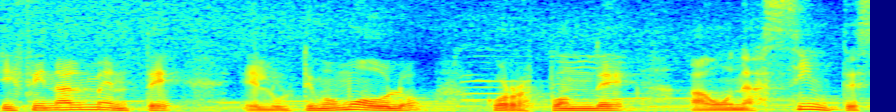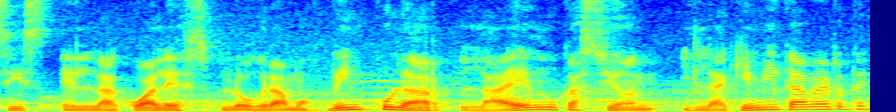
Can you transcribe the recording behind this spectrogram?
Y finalmente, el último módulo corresponde a una síntesis en la cual logramos vincular la educación y la química verde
